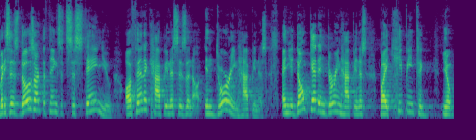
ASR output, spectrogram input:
But he says those aren't the things that sustain you. Authentic happiness is an enduring happiness. And you don't get enduring happiness by keeping to, you know,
